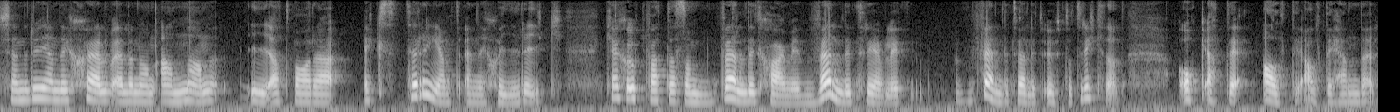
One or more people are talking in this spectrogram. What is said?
Känner du igen dig själv eller någon annan i att vara extremt energirik? Kanske uppfattas som väldigt charmig, väldigt trevlig, väldigt, väldigt utåtriktad. Och att det alltid, alltid händer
